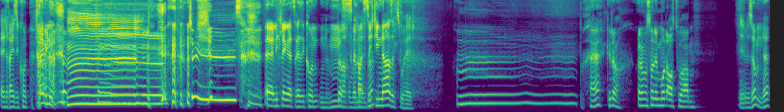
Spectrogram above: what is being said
Äh, drei Sekunden. Drei Minuten. Tschüss. äh, nicht länger als drei Sekunden mm machen, ist wenn man krass, sich ne? die Nase zuhält. Hä? Geht doch. Oder muss man den Mund auch zu haben? Äh, Summen, ne?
